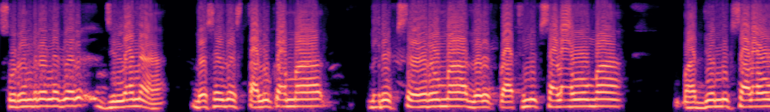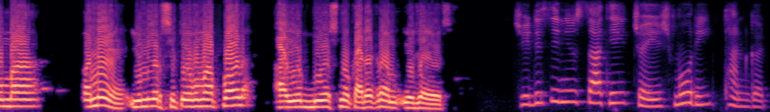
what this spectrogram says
સુરેન્દ્રનગર જિલ્લાના દસે દસ તાલુકામાં દરેક શહેરોમાં દરેક પ્રાથમિક શાળાઓમાં માધ્યમિક શાળાઓમાં અને યુનિવર્સિટીઓમાં પણ આ યોગ દિવસનો કાર્યક્રમ યોજાયો છે. જીડીસી ન્યૂઝ સાથે જયેશ મોરી થાનગઢ.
